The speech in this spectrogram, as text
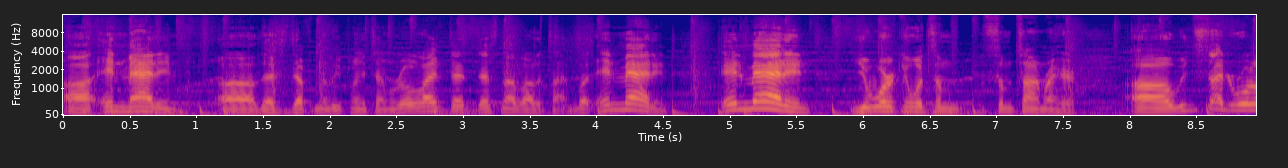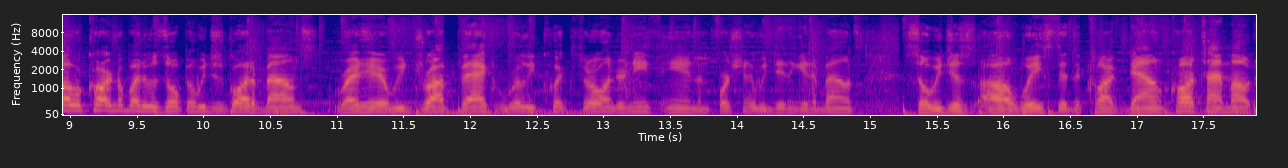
Uh, in Madden, uh, that's definitely plenty of time. In real life, that that's not a lot of time. But in Madden, in Madden, you're working with some some time right here. Uh, we decided to roll out a card. Nobody was open. We just go out of bounds right here. We drop back, really quick throw underneath, and unfortunately we didn't get a bounce. So we just uh, wasted the clock down, call timeout,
